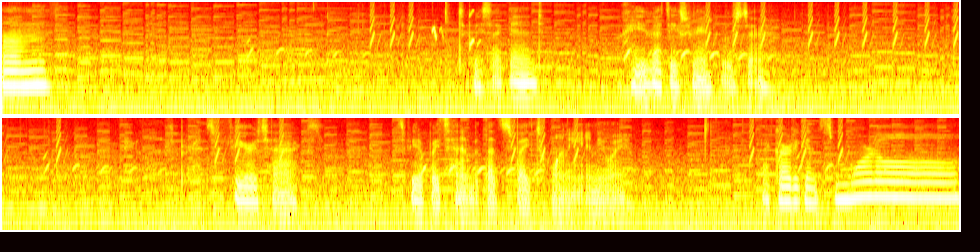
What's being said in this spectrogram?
Um, took me a second. Okay, you got the experience booster. Fear attacks. Speed up by 10, but that's by 20 anyway. That guard against mortal.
